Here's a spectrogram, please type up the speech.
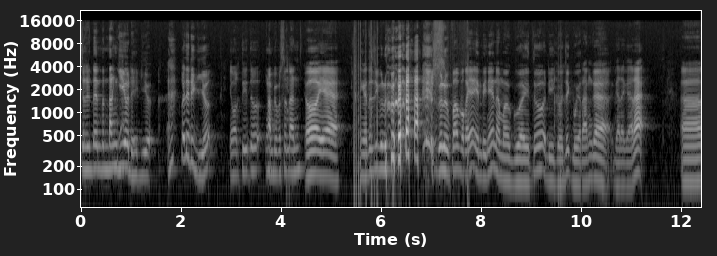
Ceritain tentang Gio deh, Gio. Kok jadi Gio? Yang waktu itu ngambil pesanan. Oh iya. Nggak tahu sih gue lupa. gue lupa pokoknya intinya nama gua itu di Gojek Boy Rangga gara-gara eh,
